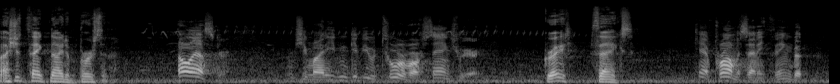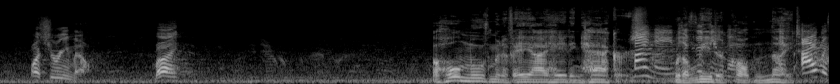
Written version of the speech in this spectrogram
I should thank Knight in person. I'll ask her. She might even give you a tour of our sanctuary. Great, thanks. Can't promise anything, but watch your email? Bye. A whole movement of AI-hating hackers with a leader Avina. called Knight. I was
